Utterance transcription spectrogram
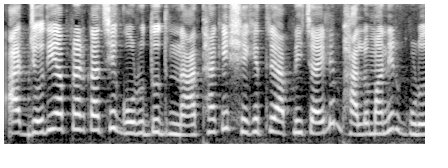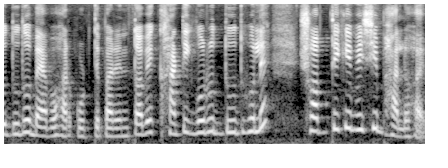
আর যদি আপনার কাছে গরুর দুধ না থাকে, সেক্ষেত্রে আপনি চাইলে ভালো মানের গুঁড়ো দুধও ব্যবহার করতে পারেন। তবে খাঁটি গরুর দুধ হলে সব থেকে বেশি ভালো হয়।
